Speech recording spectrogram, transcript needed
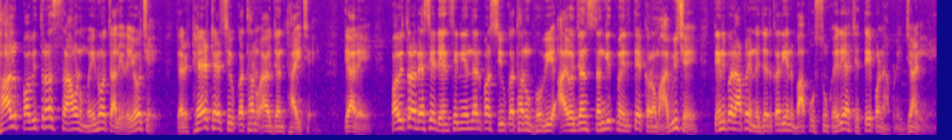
હાલ પવિત્ર શ્રાવણ મહિનો ચાલી રહ્યો છે, ત્યારે ઠેર ઠેર શિવકથાનું આયોજન થાય છે. ત્યારે પવિત્ર રેસિડેન્સીની અંદર પણ શિવકથાનું ભવ્ય આયોજન સંગીતમય રીતે કરવામાં આવ્યું છે, તેની પર આપણે નજર કરીએ અને બાપુ શું કહી રહ્યા છે તે પણ આપણે જાણીએ.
